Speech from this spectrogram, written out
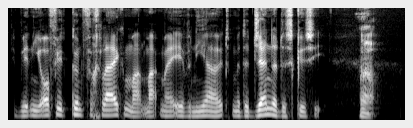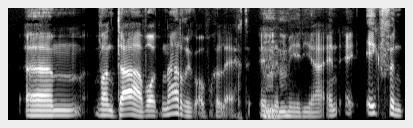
ik weet niet of je het kunt vergelijken, maar het maakt mij even niet uit. Met de genderdiscussie. Ja. Ehm, want daar wordt nadruk op gelegd in de Mhm. media. En i- ik vind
